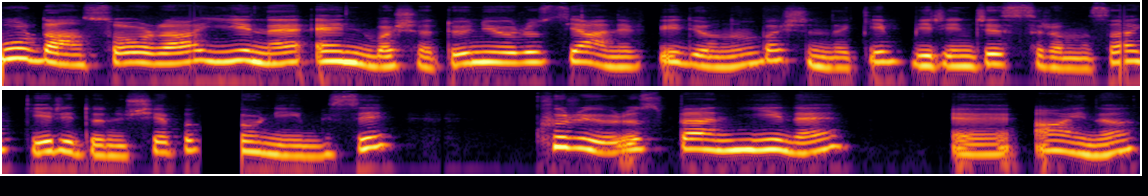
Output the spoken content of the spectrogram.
Buradan sonra yine en başa dönüyoruz. Yani videonun başındaki birinci sıramıza geri dönüş yapıp örneğimizi kuruyoruz. Ben yine e, aynı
